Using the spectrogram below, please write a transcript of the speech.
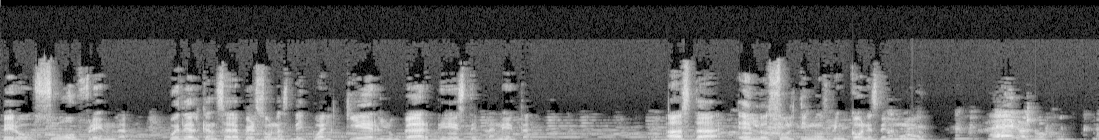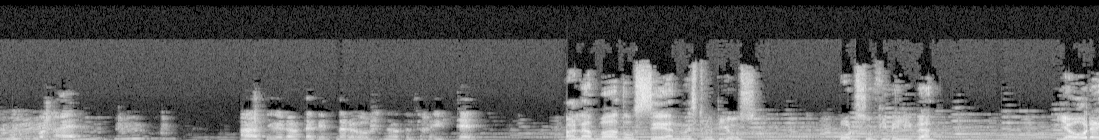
pero su ofrenda puede alcanzar a personas de cualquier lugar de este planeta, hasta en los últimos rincones del mundo. Alabado sea nuestro Dios por su fidelidad. Y ahora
